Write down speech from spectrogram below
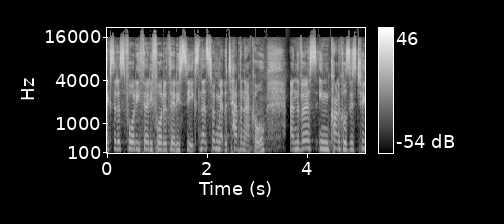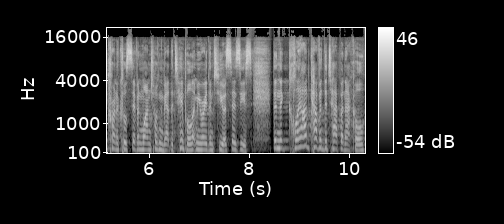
Exodus 40, 34 to 36, and that's talking about the tabernacle. And the verse in Chronicles is 2 Chronicles 7 1, talking about the temple. Let me read them to you. It says this Then the cloud covered the tabernacle,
